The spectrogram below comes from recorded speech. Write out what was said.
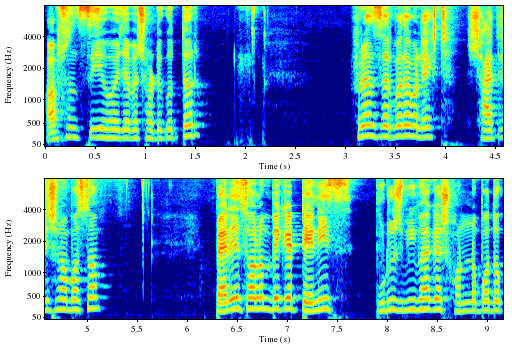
অপশন সি হয়ে যাবে সঠিক উত্তর। ফ্রেন্ডস এরপর দেখো নেক্সট সাঁত্রিশ নম্বর প্রশ্ন। প্যারিস অলিম্পিকে টেনিস পুরুষ বিভাগে স্বর্ণপদক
